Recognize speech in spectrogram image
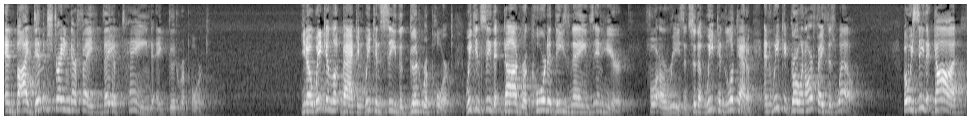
And by demonstrating their faith, they obtained a good report. You know, we can look back and we can see the good report. We can see that God recorded these names in here for a reason, so that we can look at them and we could grow in our faith as well. But we see that God,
